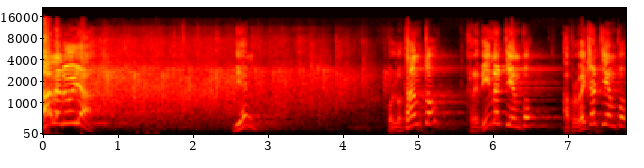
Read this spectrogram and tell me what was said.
Aleluya. Bien. Por lo tanto, redime el tiempo, aprovecha el tiempo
